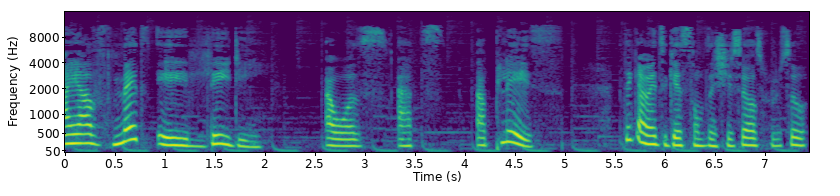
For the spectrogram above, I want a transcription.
I have met a lady. I was at a place. I think I went to get something. She sells. So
